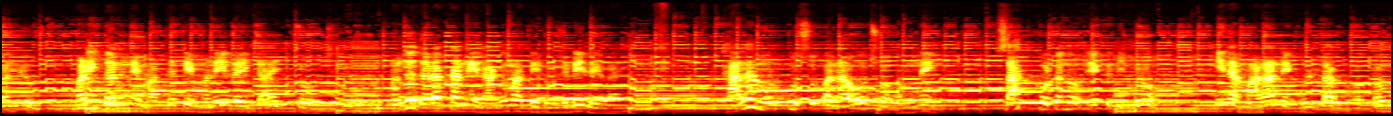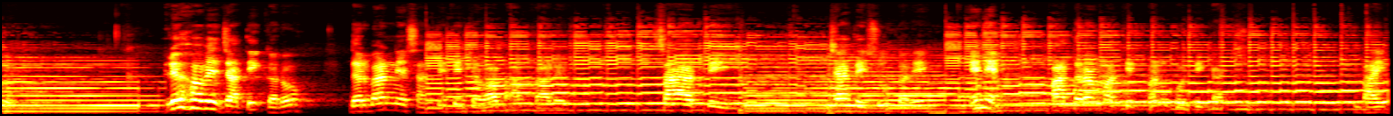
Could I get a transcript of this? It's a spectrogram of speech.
કહ્યું મણિધરને માથેથી મણી લઈ જાય તો મંદો દરાખાને રાગમાંથી રોજડી લેવાય. ખાલા મૂર્ખું શું બનાવો છો અમને. સાત કોટનો એક દીકરો એના માળાને ઉલટા ભોગવવો લ્યો હવે જાતિ કરો. દરબારને શાંતિથી જવાબ આપવાડ્યો સાતી જાતે શું કરે? એને પાતરામાંથી પણ ગોતી કાઢશે. ભાઈ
